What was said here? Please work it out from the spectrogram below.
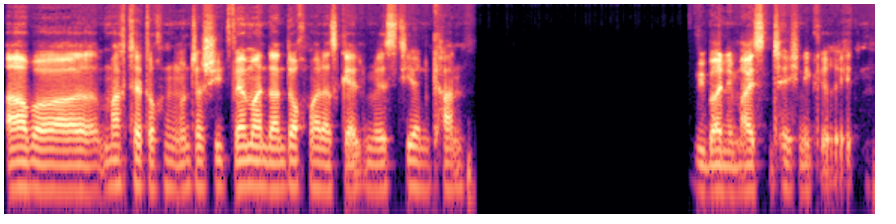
Aber macht halt doch einen Unterschied, wenn man dann doch mal das Geld investieren kann. Wie bei den meisten Technikgeräten.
